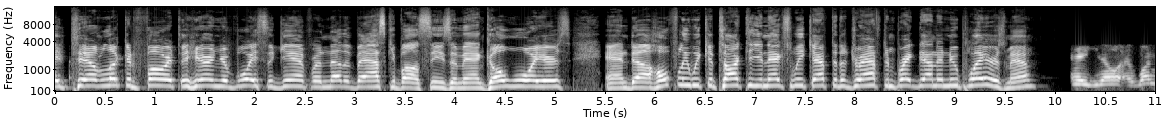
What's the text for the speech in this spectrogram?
Hey, Tim, looking forward to hearing your voice again for another basketball season, man. Go Warriors. And uh, hopefully we can talk to you next week after the draft and break down the new players, man. Hey, you know, one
